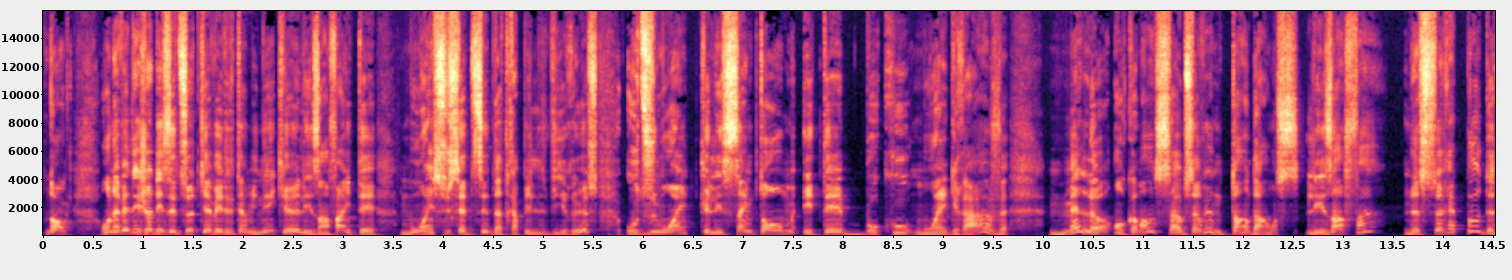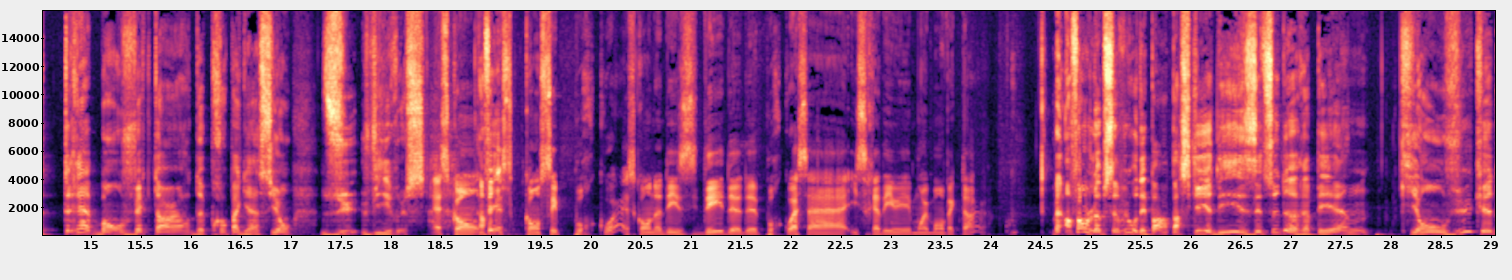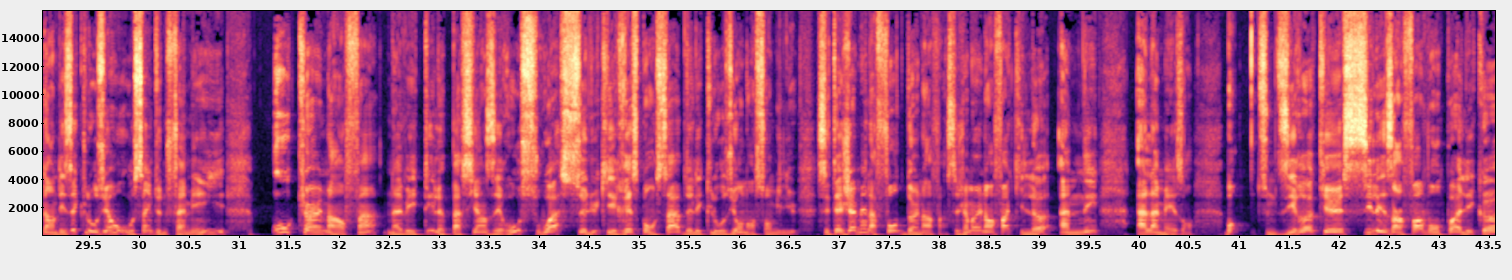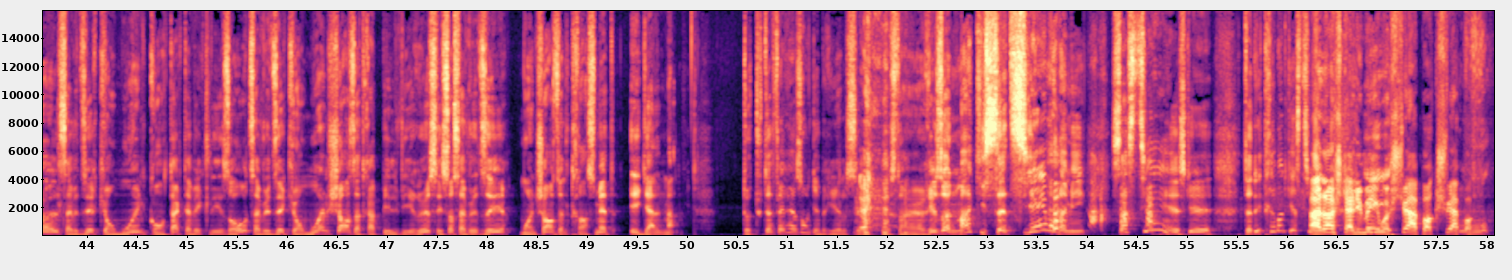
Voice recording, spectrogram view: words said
Donc, on avait déjà des études qui avaient déterminé que les enfants étaient moins susceptibles d'attraper le virus, ou du moins que les symptômes étaient beaucoup moins graves. Mais là, on commence à observer une tendance. Les enfants ne seraient pas de très bons vecteurs de propagation du virus. Est-ce qu'on En fait- sait pourquoi? Est-ce qu'on a des idées de, de pourquoi ça, ils seraient des moins bons vecteurs? Ben, enfin, on l'a observé au départ parce qu'il y a des études européennes qui ont vu que dans des éclosions au sein d'une famille, aucun enfant n'avait été le patient zéro, soit celui qui est responsable de l'éclosion dans son milieu. C'était jamais la faute d'un enfant. C'est jamais un enfant qui l'a amené à la maison. Bon, tu me diras que si les enfants vont pas à l'école, ça veut dire qu'ils ont moins de contact avec les autres, ça veut dire qu'ils ont moins de chances d'attraper le virus, et ça, ça veut dire moins de chances de le transmettre également. T'as tout à fait raison, Gabriel. C'est un raisonnement qui se tient, mon ami. Ça se tient. Est-ce que t'as des très bonnes questions? Ah là, je suis allumé, Et- moi, je suis à POC, je suis à POC. Vous-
